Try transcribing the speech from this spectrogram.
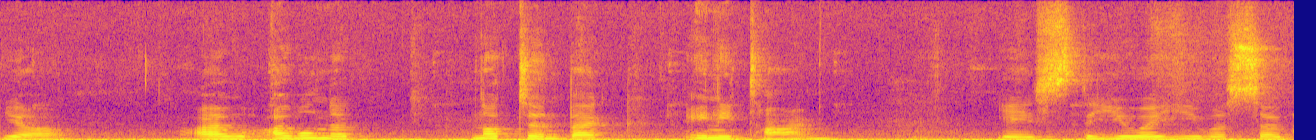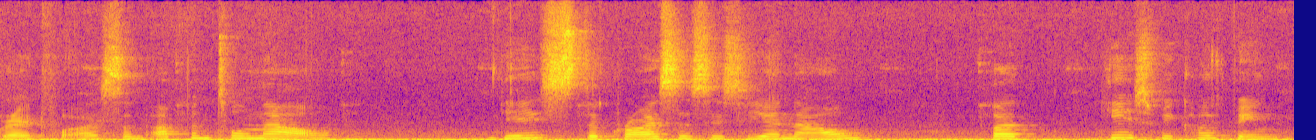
yeah, I, I will not not turn back any time. Yes, the UAE was so great for us, and up until now, yes, the crisis is here now, but yes, we're coping.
